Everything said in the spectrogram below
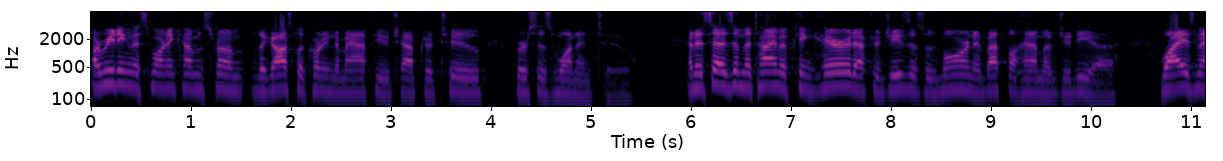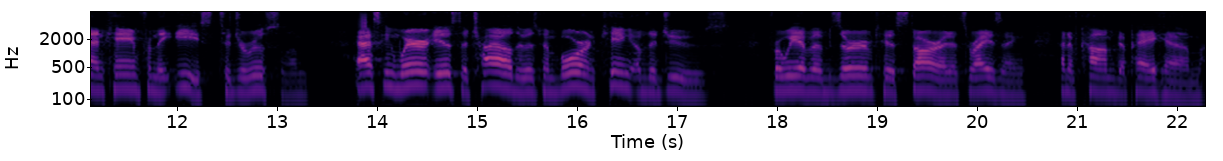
Our reading this morning comes from the Gospel according to Matthew, chapter 2, verses 1 and 2. And it says, In the time of King Herod, after Jesus was born in Bethlehem of Judea, wise men came from the east to Jerusalem, asking, Where is the child who has been born King of the Jews? For we have observed his star at its rising and have come to pay him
